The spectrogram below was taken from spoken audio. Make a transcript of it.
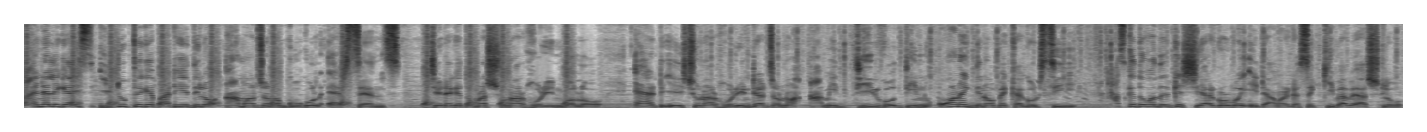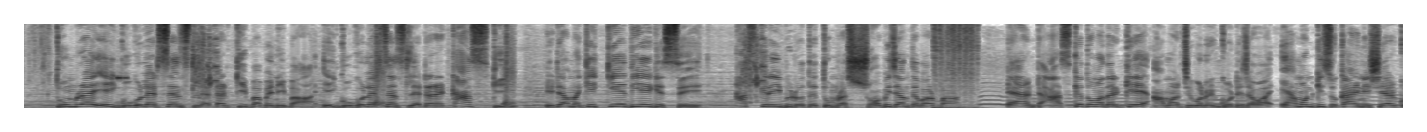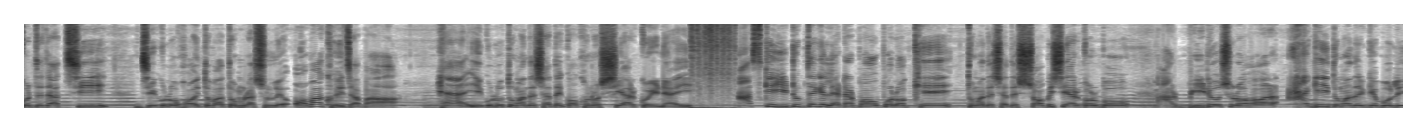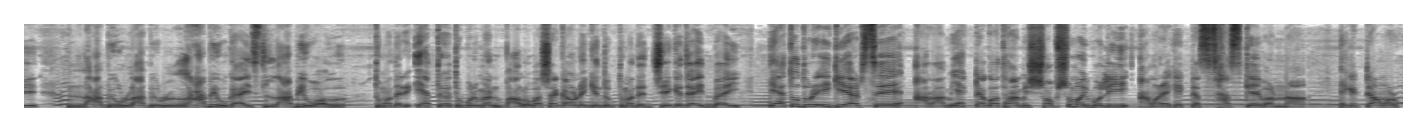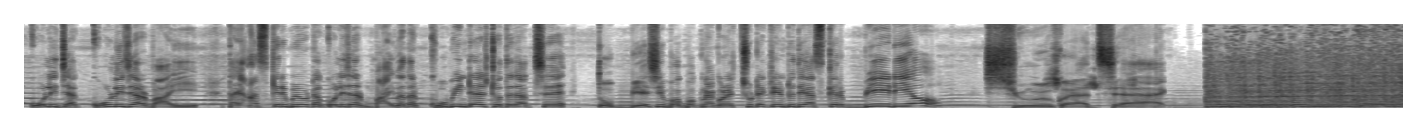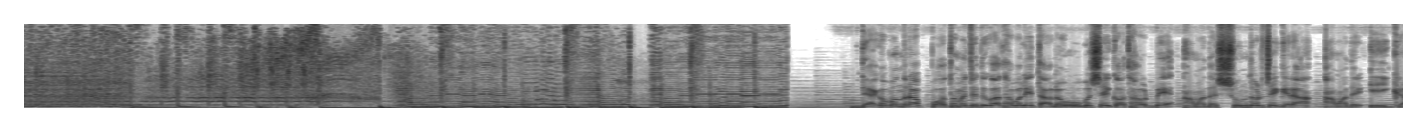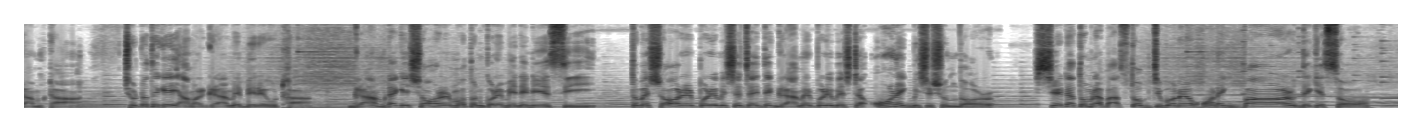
Finally guys YouTube থেকে পাঠিয়ে দিল আমার জন্য গুগল অ্যাডসেন্স যেটাকে তোমরা সোনার হরিণ বলো। অ্যান্ড এই সোনার হরিণটার জন্য আমি দীর্ঘদিন অনেক দিন অপেক্ষা করছি। আজকে তোমাদেরকে শেয়ার করব এটা আমার কাছে কীভাবে আসলো। তোমরা এই গুগল অ্যাডসেন্স লেটার কীভাবে নিবা? এই গুগল অ্যাডসেন্স লেটারের কাজ কি? এটা আমাকে কে দিয়ে গেছে? আজকের এই ভিডিওতে তোমরা সবই জানতে পারবা। অ্যান্ড আজকে তোমাদেরকে আমার জীবনে ঘটে যাওয়া এমন কিছু কাহিনী শেয়ার করতে যাচ্ছি, যেগুলো হয়তোবা তোমরা শুনলে অবাক হয়ে যাবা। হ্যাঁ এগুলো তোমাদের সাথে কখনো শেয়ার করি নাই। আজকে ইউটিউব থেকে লেটার পাওয়া উপলক্ষে তোমাদের সাথে সবই শেয়ার করব, আর ভিডিও শুরু হওয়ার আগেই তোমাদেরকে বলি love you love you love you guys love you all তোমাদের এত এত পরিমাণ ভালোবাসার কারণে কিন্তু তোমাদের জেগে জাহিদ ভাই এত দূরে এগিয়ে আসছে। আর আমি একটা কথা আমি সব সময় বলি, আমার এক একটা সাবস্ক্রাইবার না, এক একটা আমার কলিজা, কলিজার ভাই। তাই আজকের ভিডিওটা কলিজার ভাই বাদার খুব ইন্টারেস্ট হতে যাচ্ছে। তো বেশি বকবক না করে ছোট ইন্টু দিয়ে আজকের ভিডিও শুরু করা যাক। দেখো বন্ধুরা, প্রথমে যদি কথা বলি, তাহলে অবশ্যই কথা উঠবে আমাদের সৌন্দর্যে ঘেরা আমাদের এই গ্রামটা। ছোট থেকেই আমার গ্রামে বেড়ে ওঠা। গ্রামটাকে শহরের মতন করে মেনে নিয়েছি। তবে শহরের পরিবেশের চাইতে গ্রামের পরিবেশটা অনেক বেশি সুন্দর। সেটা তোমরা বাস্তব জীবনে অনেকবার দেখেছ।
